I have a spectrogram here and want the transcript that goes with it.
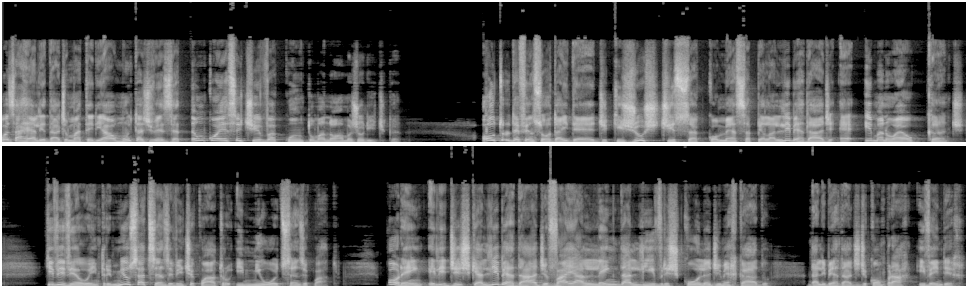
pois a realidade material muitas vezes é tão coercitiva quanto uma norma jurídica. Outro defensor da ideia de que justiça começa pela liberdade é Immanuel Kant, que viveu entre 1724 e 1804. Porém, ele diz que a liberdade vai além da livre escolha de mercado, da liberdade de comprar e vender.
